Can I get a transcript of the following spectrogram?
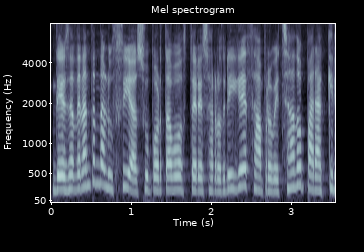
Desde Adelante Andalucía, su portavoz Teresa Rodríguez ha aprovechado para criticar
